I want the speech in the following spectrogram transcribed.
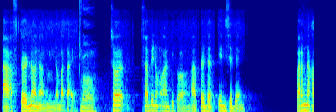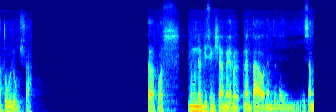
after no, no, nung namatay. Oo. So, sabi nung auntie ko, after that incident, parang nakatulog siya. Tapos, nung nagising siya, meron ng tao, nandun na yung isang,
